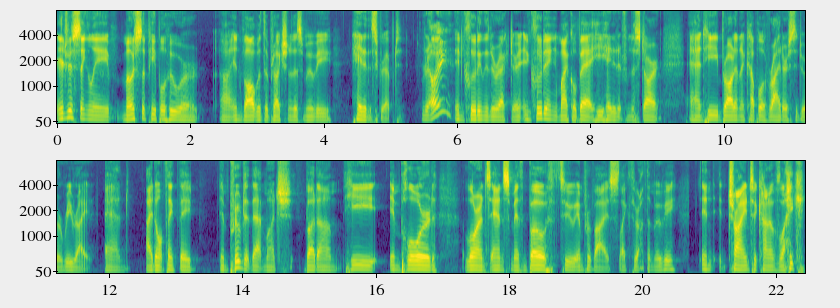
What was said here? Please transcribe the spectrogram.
Interestingly, most of the people who were uh, involved with the production of this movie hated the script, Really? including the director, including Michael Bay. He hated it from the start, and he brought in a couple of writers to do a rewrite. And I don't think they improved it that much, but um, he implored Lawrence and Smith both to improvise like throughout the movie, in trying to kind of like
